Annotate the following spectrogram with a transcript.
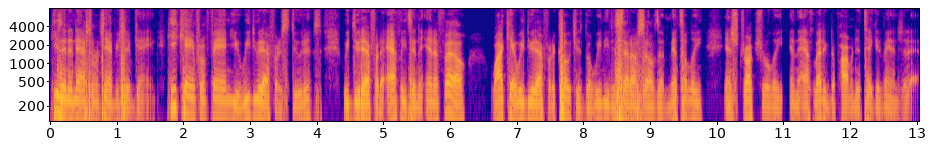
he's in the national championship game. He came from FAMU. We do that for the students. We do that for the athletes in the NFL. Why can't we do that for the coaches? But we need to set ourselves up mentally and structurally in the athletic department to take advantage of that.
